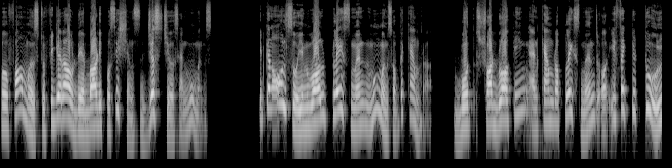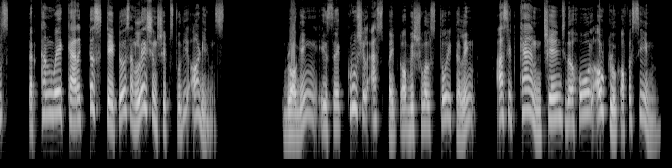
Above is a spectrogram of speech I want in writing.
performers to figure out their body positions, gestures and movements. It can also involve placement movements of the camera. Both shot blocking and camera placement are effective tools that convey character status and relationships to the audience. Blocking is a crucial aspect of visual storytelling as it can change the whole outlook of a scene.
